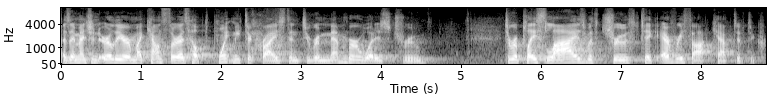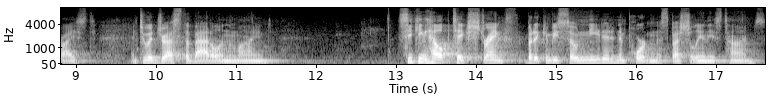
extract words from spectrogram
As I mentioned earlier, my counselor has helped point me to Christ and to remember what is true to replace lies with truth, take every thought captive to Christ, and to address the battle in the mind. Seeking help takes strength, but it can be so needed and important, especially in these times,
